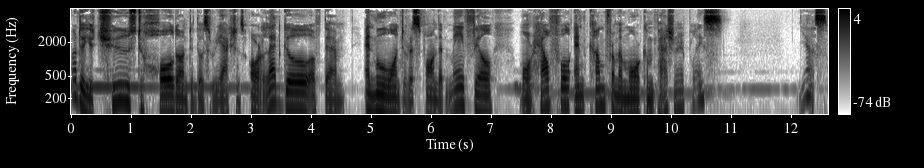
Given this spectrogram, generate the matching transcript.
Or do you choose to hold on to those reactions or let go of them and move on to respond that may feel more helpful and come from a more compassionate place? Yes.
